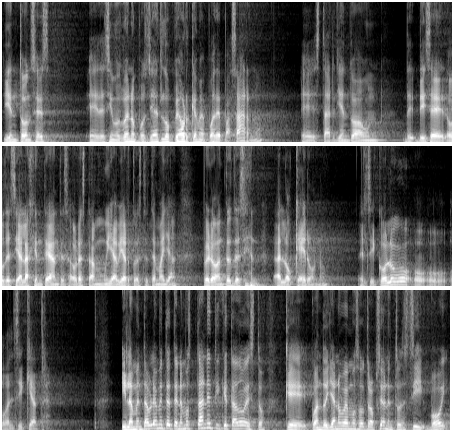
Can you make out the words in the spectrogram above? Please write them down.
y entonces eh, decimos, bueno, pues ya es lo peor que me puede pasar, ¿no? Eh, estar yendo a un, dice, o decía la gente antes, ahora está muy abierto este tema ya, pero antes decían al loquero, ¿no? El psicólogo o el psiquiatra. Y lamentablemente tenemos tan etiquetado esto que cuando ya no vemos otra opción, entonces sí, voy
